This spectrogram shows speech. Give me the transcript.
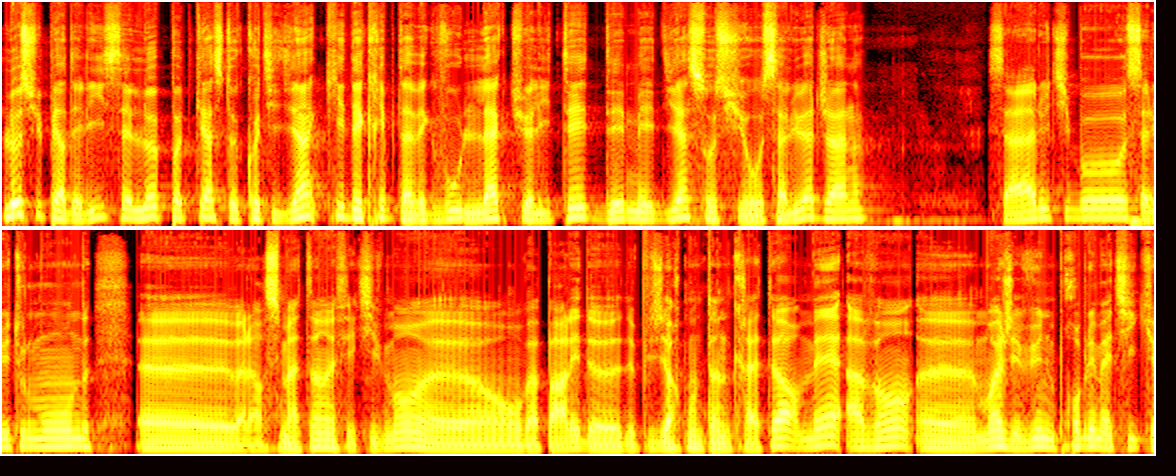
Le Super Daily, c'est le podcast quotidien qui décrypte avec vous l'actualité des médias sociaux. Salut Adjan. Salut Thibaut, salut tout le monde. Euh, alors ce matin, effectivement, euh, on va parler de, plusieurs content créateurs, mais avant, euh, moi j'ai vu une problématique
